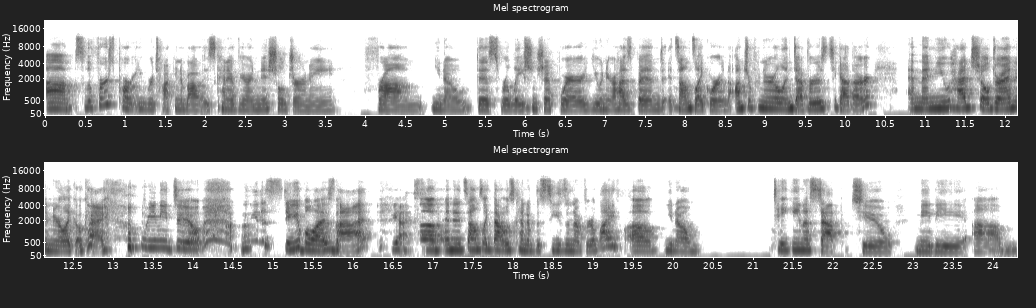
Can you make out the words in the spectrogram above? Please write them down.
Um, so the first part you were talking about is kind of your initial journey from you know this relationship where you and your husband it sounds like we're in entrepreneurial endeavors together and then you had children and you're like okay we need to we need to stabilize that. Yes. Um, and it sounds like that was kind of the season of your life of you know taking a step to maybe um,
